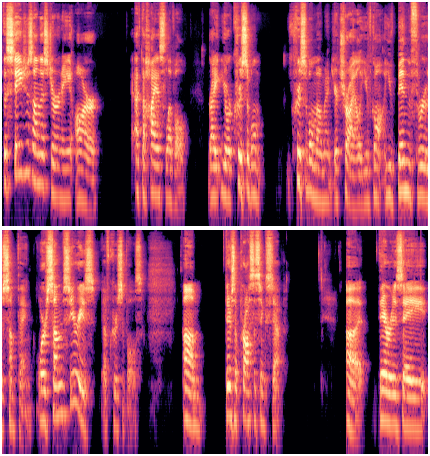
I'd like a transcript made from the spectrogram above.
the stages on this journey are at the highest level, right? Your crucible crucible moment, your trial, you've gone, you've been through something or some series of crucibles. Um, there's a processing step. Uh, there is a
